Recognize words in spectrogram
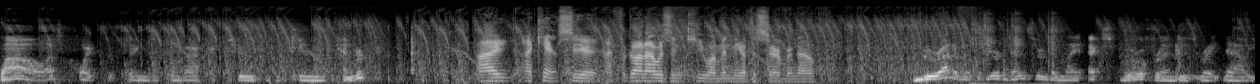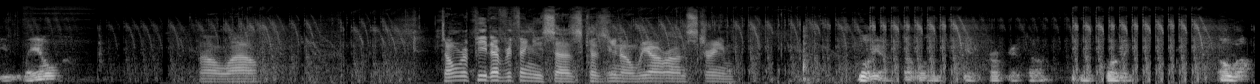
Wow, that's quite the thing to come back to King Kendrick. I I can't see it. I forgot I was in queue. I'm in the other server now. You're out of a pure denser than my ex-girlfriend is right now, you whale. Oh wow. Don't repeat everything he says, because, you know, we are on stream. Well, yeah, that wasn't inappropriate, though. Quoting. Oh well.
